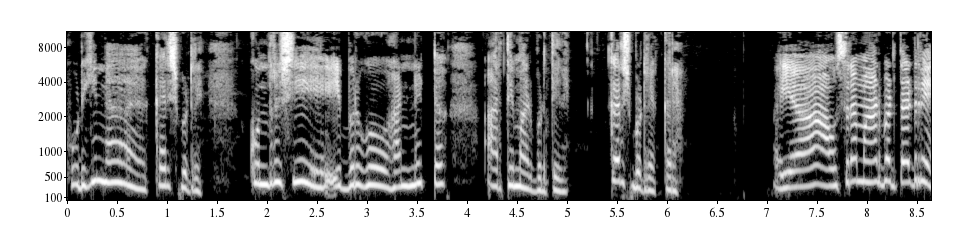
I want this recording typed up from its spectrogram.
ಹುಡುಗಿನ ಕರೆಸ್ಬಿಡ್ರಿ. ಕುಂದ್ರಿಸಿ ಇಬ್ಬರಿಗೂ ಹಣ್ಣಿಟ್ಟು ಆರತಿ ಮಾಡಿಬಿಡ್ತೀವಿ. ಕರೆಸ್ಬಿಡ್ರಿ ಅಕ್ಕರ. ಅಯ್ಯ, ಅವಸರ ಮಾಡ್ಬಿಡ್ತಾಡ್ರಿ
